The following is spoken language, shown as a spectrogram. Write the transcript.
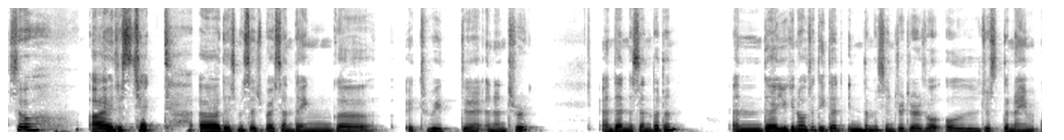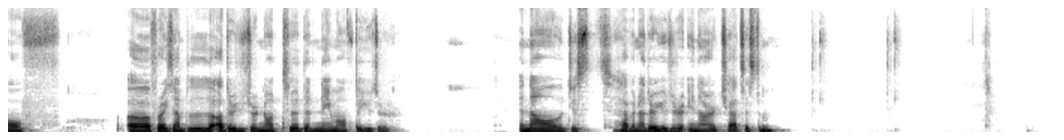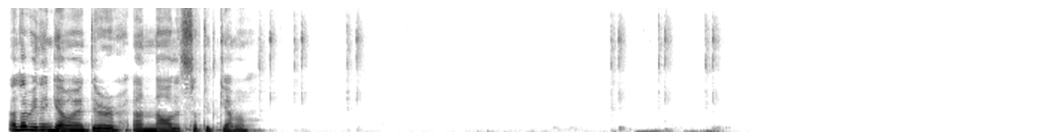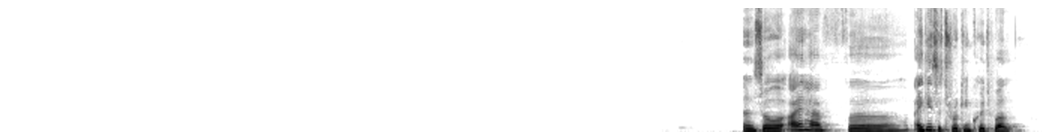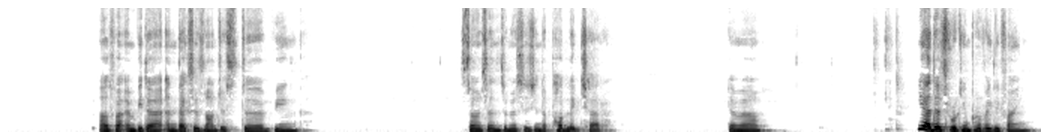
So I just checked uh, this message by sending uh, it with uh, an enter and then the send button. And uh, you can also see that in the messenger there's all, all just the name of, uh, for example, the other user, not the name of the user. And now just have another user in our chat system. I love eating gamma there and now let's talk to gamma. And so I have, uh, I guess it's working quite well alpha and beta index is not just uh, being someone sends a message in the public chat. Yeah that's working perfectly fine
